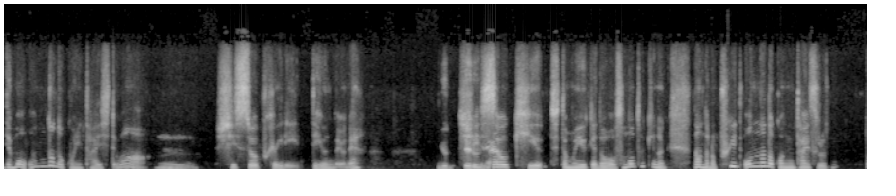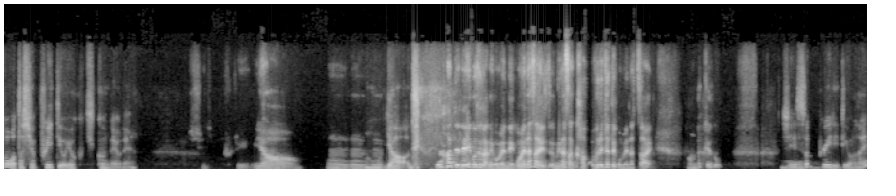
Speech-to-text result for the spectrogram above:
でも女の子に対しては、うん、She's so pretty って言うんだよね。言ってる She's ね。so cute とも言うけど、その時の、なんだろう、pretty 女の子に対すると私は pretty をよく聞くんだよね。いやー、うんうんううんん、。いや、いやーってね、英語でだね、ごめんね、ごめんなさい。皆さんかぶれててごめんなさい。なんだけど。She's so pretty って言わない？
